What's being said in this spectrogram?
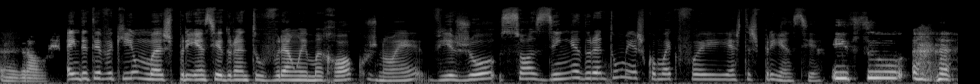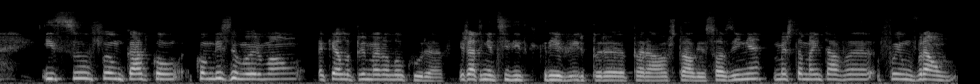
eh, graus. Ainda teve aqui uma experiência durante o verão em Marrocos, não é? Viajou sozinha durante um mês. Como é que foi esta experiência? Isso, isso foi um bocado, como, como disse o meu irmão, aquela primeira loucura. Eu já tinha decidido que queria vir para, para a Austrália sozinha, mas também estava. Foi um verão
